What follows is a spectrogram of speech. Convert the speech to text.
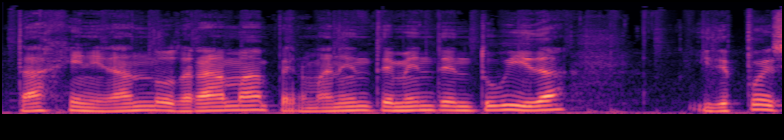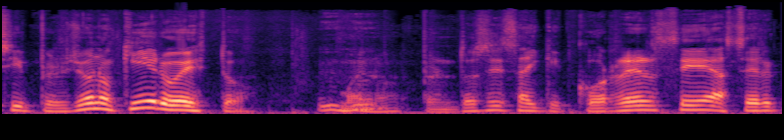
estás generando drama permanentemente en tu vida. Y después decir, pero yo no quiero esto. Bueno, pero entonces hay que correrse, hacer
